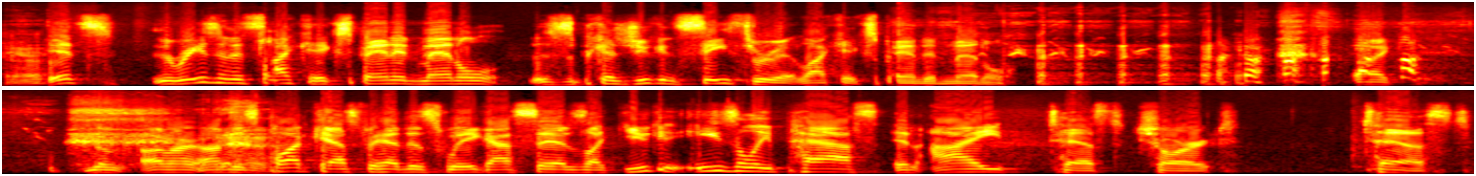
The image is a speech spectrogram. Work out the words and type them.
Yeah. It's the reason it's like expanded metal is because you can see through it like expanded metal. like the, on, our, on this podcast we had this week, I said it's like you can easily pass an eye test chart test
